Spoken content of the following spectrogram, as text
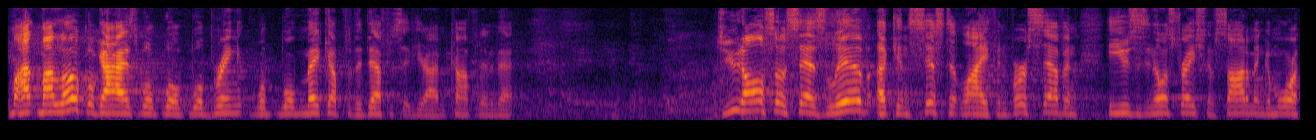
my, my local guys will, will, will bring, will, will make up for the deficit here. I'm confident in that. Jude also says, live a consistent life. In verse 7, he uses an illustration of Sodom and Gomorrah.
